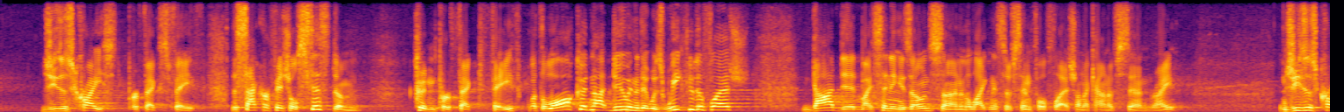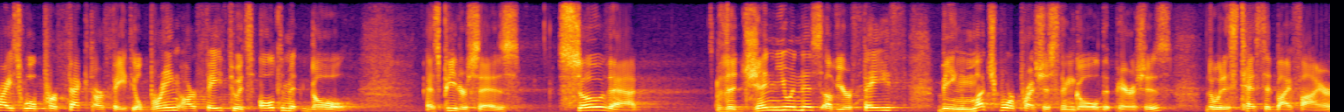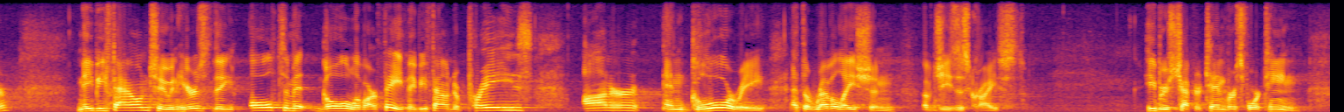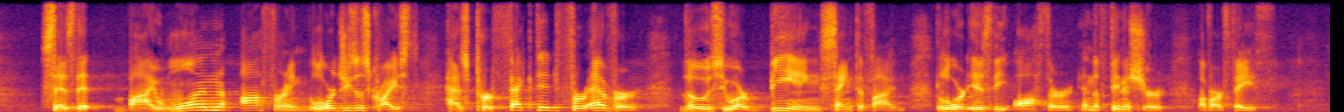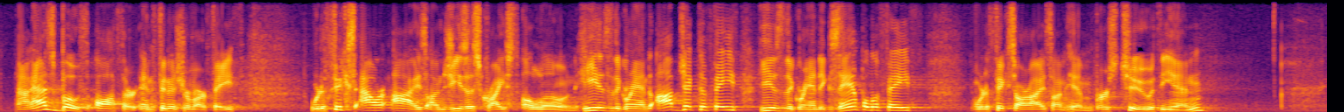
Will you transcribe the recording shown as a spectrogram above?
Jesus Christ perfects faith. The sacrificial system couldn't perfect faith. What the law could not do, and that it was weak through the flesh, God did by sending his own son in the likeness of sinful flesh on account of sin, right? And Jesus Christ will perfect our faith. He'll bring our faith to its ultimate goal, as Peter says, so that the genuineness of your faith, being much more precious than gold that perishes, though it is tested by fire, may be found to, and here's the ultimate goal of our faith, may be found to praise, honor, and glory at the revelation of Jesus Christ. Hebrews chapter 10, verse 14 says that by one offering, the Lord Jesus Christ has perfected forever those who are being sanctified. The Lord is the author and the finisher of our faith. Now, as both author and finisher of our faith, we're to fix our eyes on Jesus Christ alone. He is the grand object of faith, He is the grand example of faith, we're to fix our eyes on Him. Verse 2 at the end.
